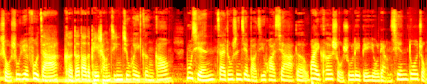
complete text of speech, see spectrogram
手术越复杂，可得到的赔偿金就会更高。目前在终身健保计划下的外科手术类别有两千多种，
